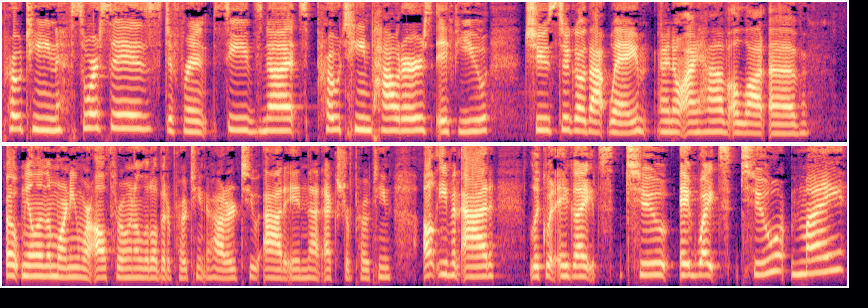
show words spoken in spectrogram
protein sources, different seeds, nuts, protein powders if you choose to go that way. I know I have a lot of oatmeal in the morning where I'll throw in a little bit of protein powder to add in that extra protein. I'll even add liquid egg whites to egg whites to my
